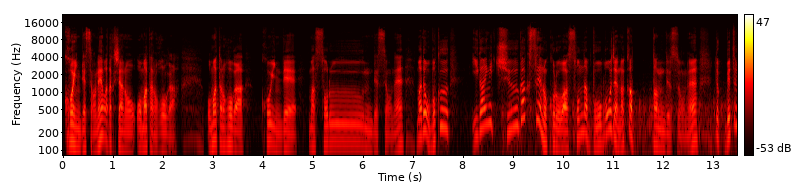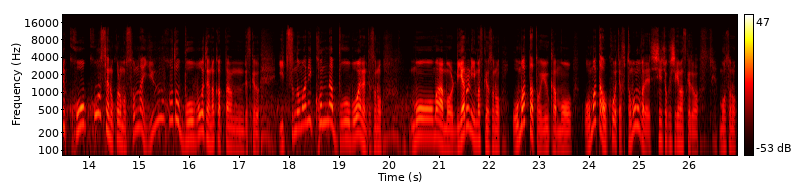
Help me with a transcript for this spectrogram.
濃いんですよね私あのお股の方が。お股の方が濃いんでまあ反るんですよね。まあでも僕意外に中学生の頃はそんなボーボーじゃなかったったんですよね。で別に高校生の頃もそんな言うほどボーボーじゃなかったんですけどいつの間にこんなボーボーやなんてそのもうまあもうリアルに言いますけどそのお股というかもうお股を超えて太ももまで侵食してきますけどもうその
